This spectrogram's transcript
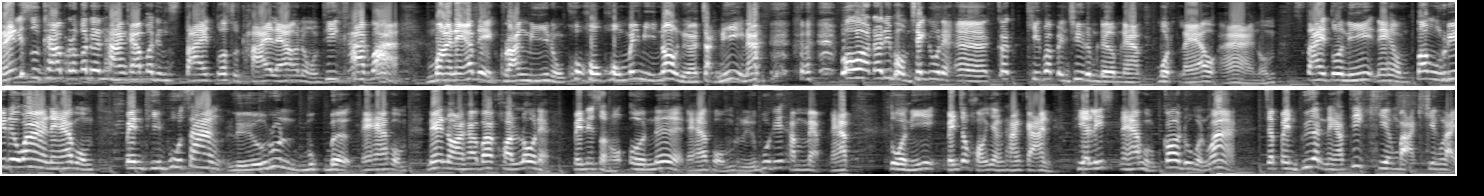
ในที่สุดครับเราก็เดินทางครับมาถึงสไตล์ตัวสุดท้ายแล้วนะผมที่คาดว่ามาในอัปเดตครั้งนี้หนูคงคงคงไม่มีนอกเหนือจากนี้อีกนะ เพราะว่าตอนที่ผมเช็คดูเนี่ยเออก็คิดว่าเป็นชื่อเดิมๆนะครับหมดแล้วอ่าหนมสไตล์ตัวนี้นะครับผมต้องเรียกได้ว่านะครับผมเป็นทีมผู้สร้างหรือรุ่นบุกเบิกนะครับผมแน่นอนครับว่าคอนโลเนี่ยเป็นในส่วนของโอเนอร์นะครับผมหรือผู้ที่ทำแมปนะครับตัวนี้เป็นเจ้าของอย่างทางการเทียริสนะครับผมก็ดูเหมือนว่า จะเป็นเพื่อนนะครับที่เคียงบ่าเคียงไหล่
